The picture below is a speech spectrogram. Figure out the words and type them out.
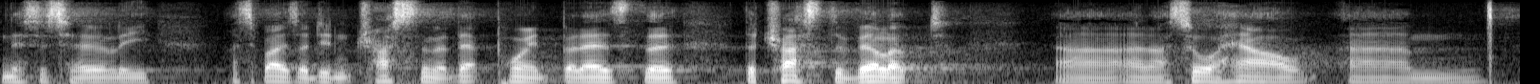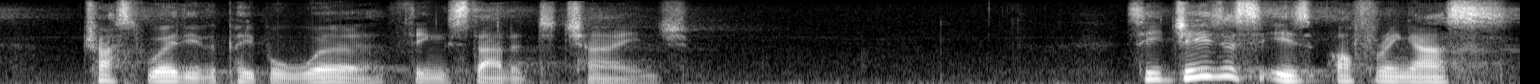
necessarily, I suppose I didn't trust them at that point. But as the, the trust developed, and I saw how um, trustworthy the people were, things started to change. See, Jesus is offering us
